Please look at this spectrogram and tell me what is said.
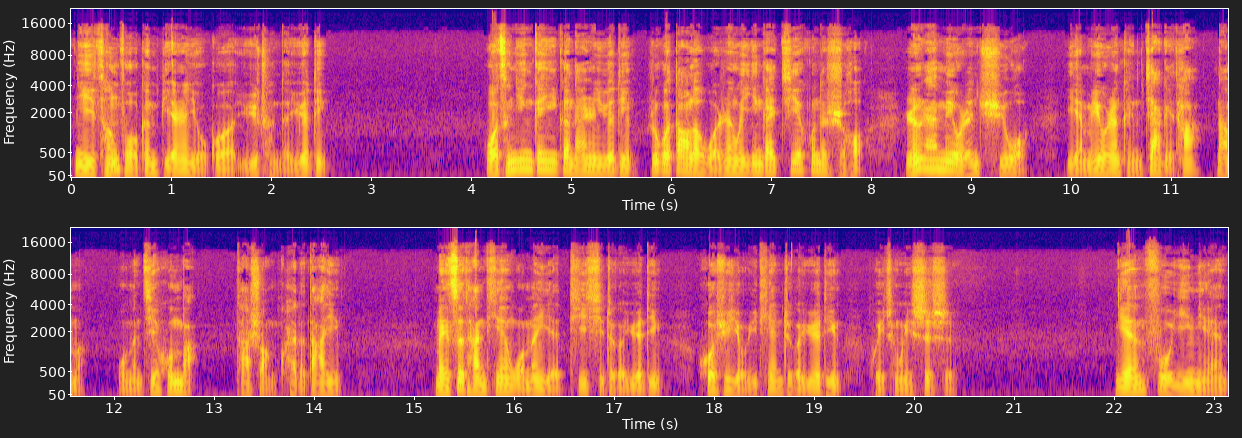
你曾否跟别人有过愚蠢的约定？我曾经跟一个男人约定，如果到了我认为应该结婚的时候，仍然没有人娶我，也没有人肯嫁给他，那么我们结婚吧。他爽快的答应。每次谈天，我们也提起这个约定。或许有一天，这个约定会成为事实。年复一年，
